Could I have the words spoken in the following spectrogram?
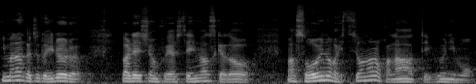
今なんかちょっといろいろバリエーション増やしていますけど、まあ、そういうのが必要なのかなっていうふうにも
